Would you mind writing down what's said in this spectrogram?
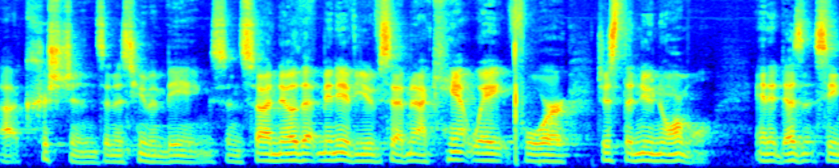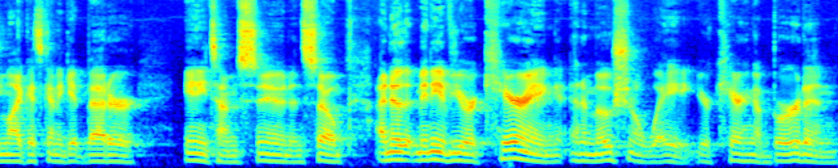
uh, Christians and as human beings. And so I know that many of you have said, man, I can't wait for just the new normal. And it doesn't seem like it's going to get better anytime soon. And so I know that many of you are carrying an emotional weight, you're carrying a burden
